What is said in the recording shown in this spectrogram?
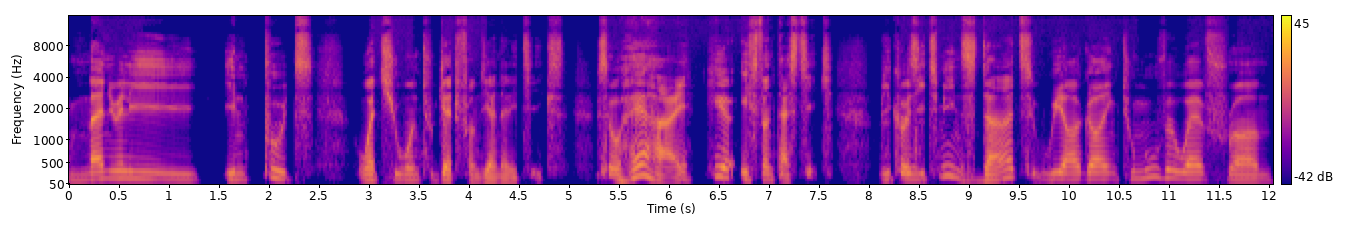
manually input what you want to get from the analytics. So AI here is fantastic because it means that we are going to move away from,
